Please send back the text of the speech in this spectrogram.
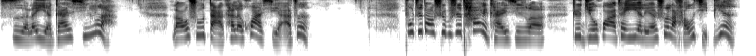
死了也甘心了。老鼠打开了话匣子。不知道是不是太开心了，这句话他一连说了好几遍。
